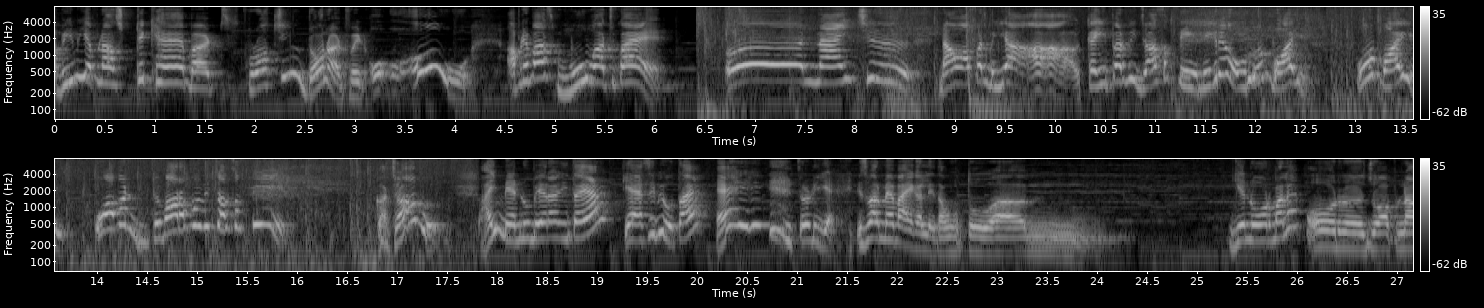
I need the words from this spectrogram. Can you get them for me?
अभी भी अपना स्टिक है बट स्क्रॉचिंग डोनट वेट ओ ओ अपने पास मूव आ चुका है। ओ नाइस नाउ अपन भैया कहीं पर भी जा सकते हैं, देख रहे हो? ओ, भाई ओ, भाई वो अपन दीवारों पर भी चल सकते हैं। गजब! भाई मेनू मेरा नहीं था यार। कैसे भी होता है, है? चलो ठीक है इस बार मैं बाय कर लेता हूँ। तो ये नॉर्मल है और जो अपना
